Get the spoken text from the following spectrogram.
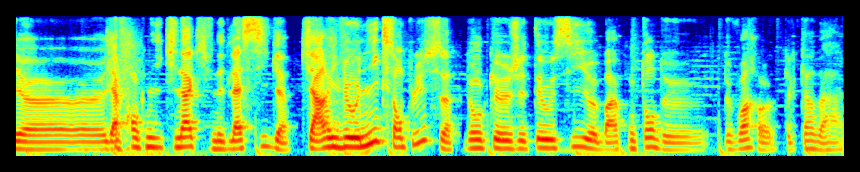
il y a Franck Nikina qui venait de la SIG, qui est arrivé au Knicks en plus, donc euh, j'étais aussi euh, bah, content de, de voir euh, quelqu'un bah,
